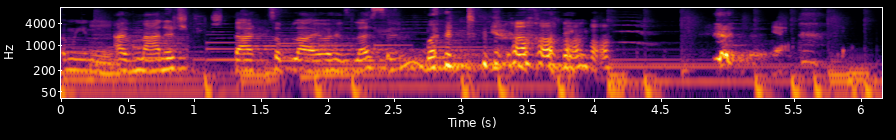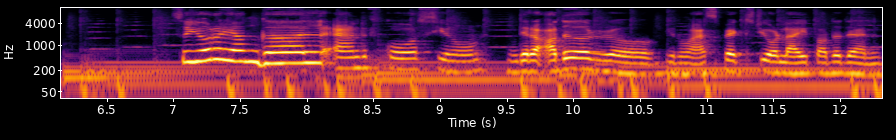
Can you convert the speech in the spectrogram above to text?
I mean, mm. I've managed to teach that supplier his lesson, but. yeah so you're a young girl and of course you know there are other uh, you know aspects to your life other than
